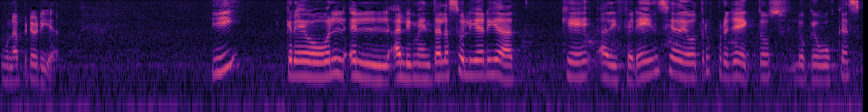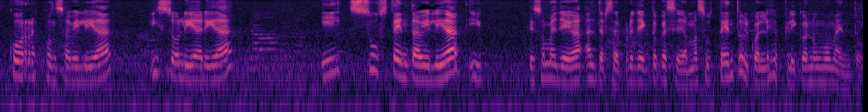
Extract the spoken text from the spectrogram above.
una prioridad. Y creó el, Alimenta la Solidaridad, que a diferencia de otros proyectos, lo que busca es corresponsabilidad y solidaridad y sustentabilidad. Y eso me llega al tercer proyecto que se llama Sustento, el cual les explico en un momento.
